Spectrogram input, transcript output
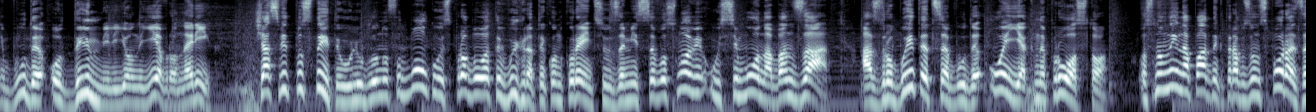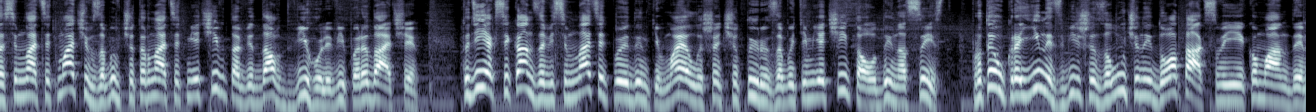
буде 1 мільйон євро на рік. Час відпустити улюблену футболку і спробувати виграти конкуренцію за місце в основі у Сімона Банза. А зробити це буде ой як непросто. Основний нападник Трабзонспора за 17 матчів забив 14 м'ячів та віддав дві гольові передачі. Тоді як Сікан за 18 поєдинків має лише 4 забиті м'ячі та один асист. Проте українець більше залучений до атак своєї команди,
